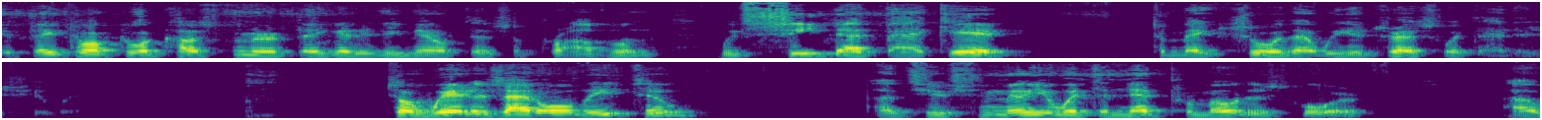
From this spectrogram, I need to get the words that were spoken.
if they talk to a customer, if they get an email, if there's a problem, we feed that back in to make sure that we address what that issue is. So where does that all lead to? Uh, if you're familiar with the Net Promoter Score, uh,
